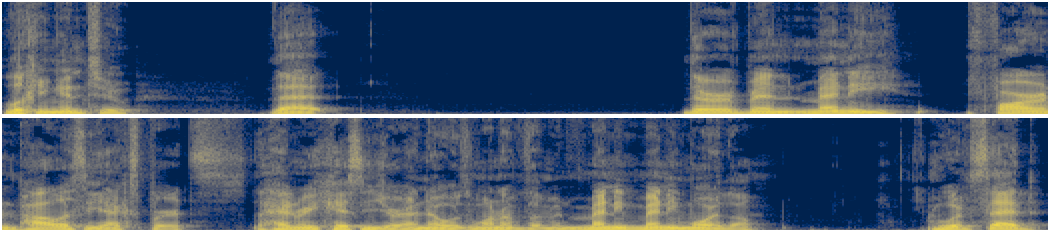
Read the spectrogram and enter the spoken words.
looking into. That there have been many foreign policy experts. Henry Kissinger, I know, is one of them, and many, many more though, who have said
